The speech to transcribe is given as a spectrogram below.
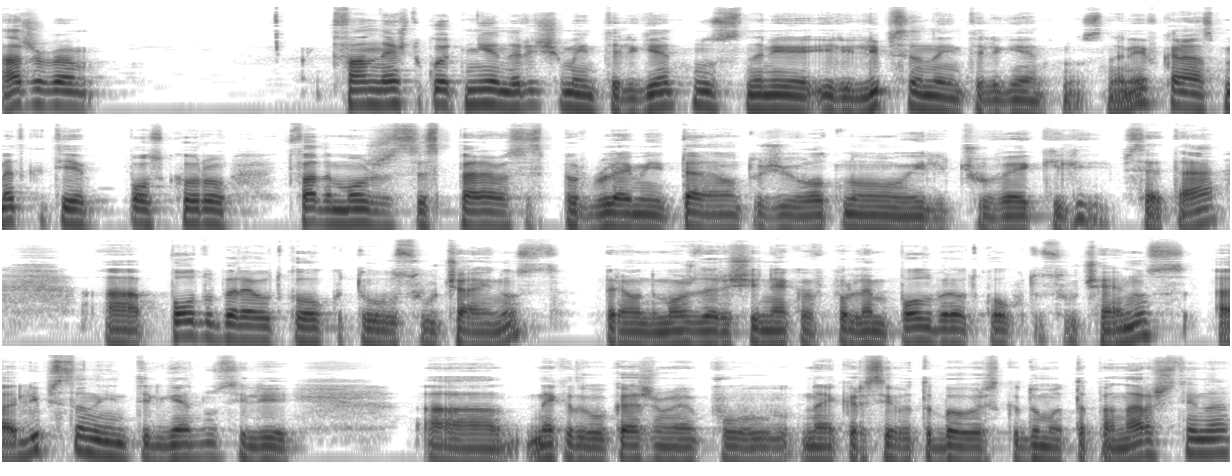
Аджаба това нещо, което ние наричаме интелигентност нали, или липса на интелигентност. Нали, в крайна сметка ти е по-скоро това да може да се справя с проблеми даденото животно или човек или все тая, а, по-добре отколкото случайност. Примерно да може да реши някакъв проблем по-добре отколкото случайност. А липсата на интелигентност или а, нека да го кажем по най-красивата българска дума тъпанарщина,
